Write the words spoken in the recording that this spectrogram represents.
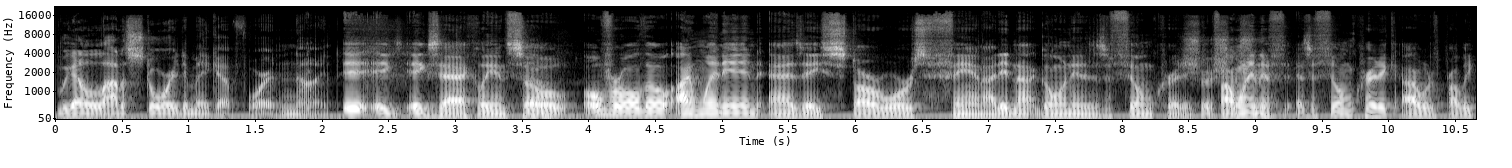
we got a lot of story to make up for it in nine. it, ex- exactly. And so overall, though, I went in as a Star Wars fan. I did not go in as a film critic. Sure, if sure, I went sure. in as a film critic, I would have probably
